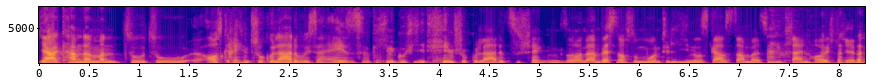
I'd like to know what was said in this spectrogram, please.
ja, kam dann mal zu, zu äh, ausgerechnet Schokolade, wo ich sage, ey, es ist wirklich eine gute Idee, ihm Schokolade zu schenken. So. Und am besten noch so Montelinos gab es damals so die kleinen Häufchen,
